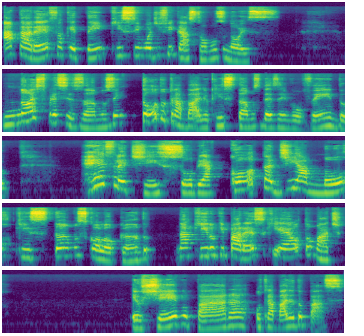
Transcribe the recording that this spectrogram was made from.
a tarefa que tem que se modificar, somos nós. Nós precisamos, em todo o trabalho que estamos desenvolvendo, refletir sobre a cota de amor que estamos colocando naquilo que parece que é automático. Eu chego para o trabalho do passe.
